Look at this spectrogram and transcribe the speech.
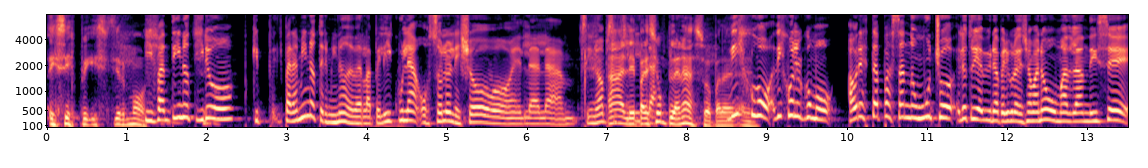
Es, es hermoso. Y Fantino tiró, que para mí no terminó de ver la película o solo leyó eh, la, la sinopsis. ah, le pareció un planazo para. Dijo, dijo algo como, ahora está pasando mucho, el otro día vi una película que se llama Nomadland, dice,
